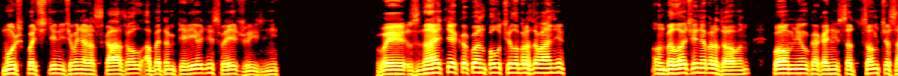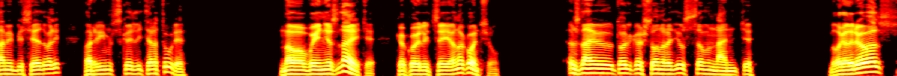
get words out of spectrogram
Муж почти ничего не рассказывал об этом периоде своей жизни. Вы знаете, какое он получил образование? Он был очень образован. Помню, как они с отцом часами беседовали о римской литературе. Но вы не знаете, какой лицей он окончил. Знаю только, что он родился в Нанте. Благодарю вас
